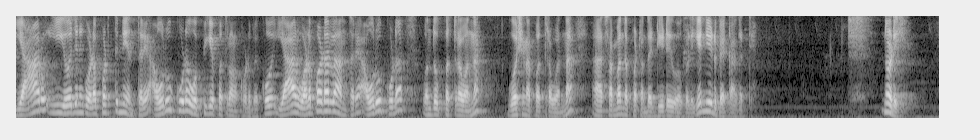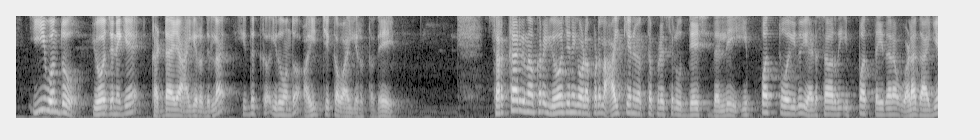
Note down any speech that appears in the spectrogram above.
ಯಾರು ಈ ಯೋಜನೆಗೆ ಒಳಪಡ್ತೀನಿ ಅಂತಾರೆ ಅವರು ಕೂಡ ಒಪ್ಪಿಗೆ ಪತ್ರವನ್ನು ಕೊಡಬೇಕು. ಯಾರು ಒಳಪಡಲ್ಲ ಅಂತಾರೆ ಅವರು ಕೂಡ ಒಂದು ಪತ್ರವನ್ನು ಘೋಷಣಾ ಪತ್ರವನ್ನು ಸಂಬಂಧಪಟ್ಟಂಥ ಡಿ ಡಿ ಒಗಳಿಗೆ ನೀಡಬೇಕಾಗತ್ತೆ. ನೋಡಿ, ಈ ಒಂದು ಯೋಜನೆಗೆ ಕಡ್ಡಾಯ ಆಗಿರೋದಿಲ್ಲ. ಇದಕ್ಕೆ, ಇದು ಒಂದು ಐಚ್ಛಿಕವಾಗಿರುತ್ತದೆ. ಸರ್ಕಾರಿ ನೌಕರ ಯೋಜನೆಗೆ ಒಳಪಡಲು ಆಯ್ಕೆಯನ್ನು ವ್ಯಕ್ತಪಡಿಸಲು ಉದ್ದೇಶದಲ್ಲಿ ಇಪ್ಪತ್ತೈದು, ಎರಡು ಸಾವಿರದ ಇಪ್ಪತ್ತೈದರ ಒಳಗಾಗಿ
